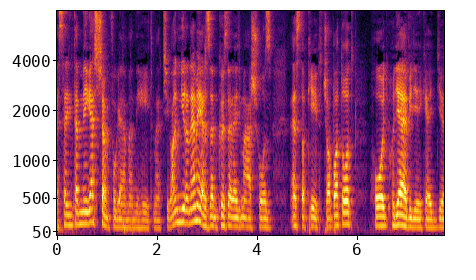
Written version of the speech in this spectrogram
de szerintem még ez sem fog elmenni hét meccsig. Annyira nem érzem közel egymáshoz ezt a két csapatot, hogy, hogy elvigyék egy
